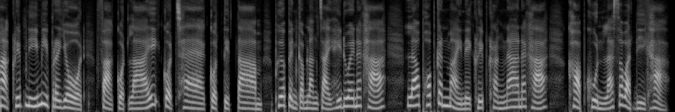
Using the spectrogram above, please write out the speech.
หากคลิปนี้มีประโยชน์ ฝากกดไลค์ กดแชร์ กดติดตาม เพื่อเป็นกำลังใจให้ด้วยนะคะ แล้วพบกันใหม่ในคลิปครั้งหน้านะคะ ขอบคุณและสวัสดีค่ะ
